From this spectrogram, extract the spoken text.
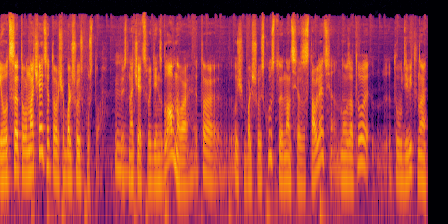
И вот с этого начать, это вообще большое искусство. То есть начать свой день с главного, это очень большое искусство, и надо себя заставлять, но зато это удивительно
